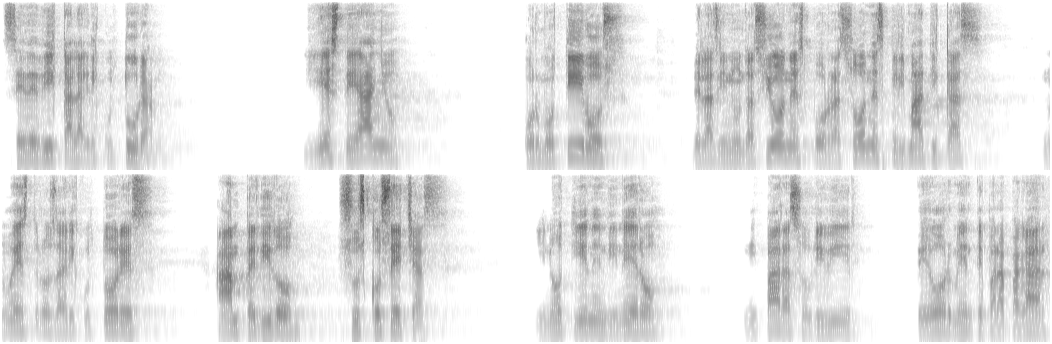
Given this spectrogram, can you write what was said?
se dedica a la agricultura. Y este año, por motivos de las inundaciones, por razones climáticas, nuestros agricultores han perdido sus cosechas y no tienen dinero ni para sobrevivir, peormente para pagar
